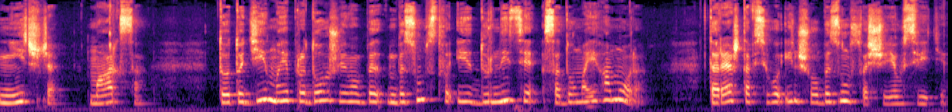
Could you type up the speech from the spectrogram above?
Ніцше, Маркса, то тоді ми продовжуємо безумство і дурниці Садома і Гамора та решта всього іншого безумства, що є у світі.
